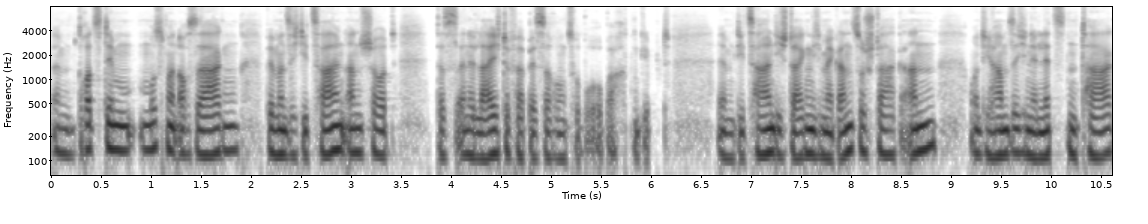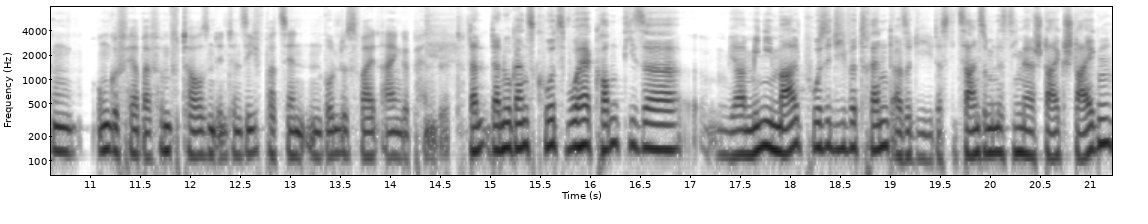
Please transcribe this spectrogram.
Ähm, trotzdem muss man auch sagen, wenn man sich die Zahlen anschaut, dass es eine leichte Verbesserung zu beobachten gibt. Ähm, die Zahlen, die steigen nicht mehr ganz so stark an und die haben sich in den letzten Tagen ungefähr bei 5000 Intensivpatienten bundesweit eingependelt. Dann, dann nur ganz kurz, woher kommt dieser ja, minimal positive Trend, also die, dass die Zahlen zumindest nicht mehr stark steigen?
